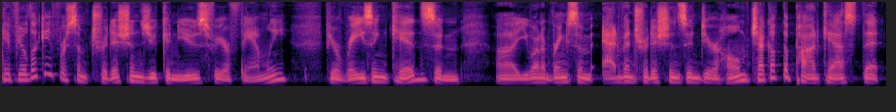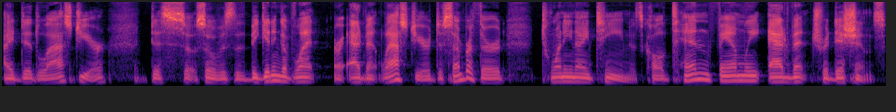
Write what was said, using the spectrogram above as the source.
if you're looking for some traditions you can use for your family, if you're raising kids and uh, you want to bring some Advent traditions into your home, check out the podcast that I did last year. So, so, it was the beginning of Lent or Advent last year, December 3rd, 2019. It's called 10 Family Advent Traditions.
